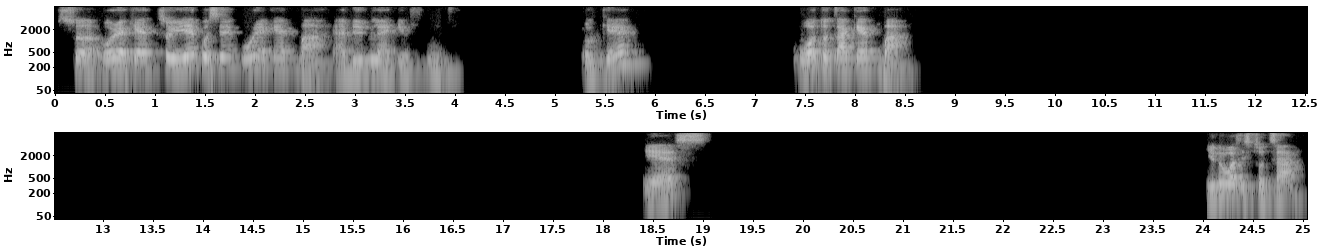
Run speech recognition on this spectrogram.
So woreke, so you have to say woreke ba, you're behaving like a fool. Okay? What to take ba? Yes. You know what is total?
